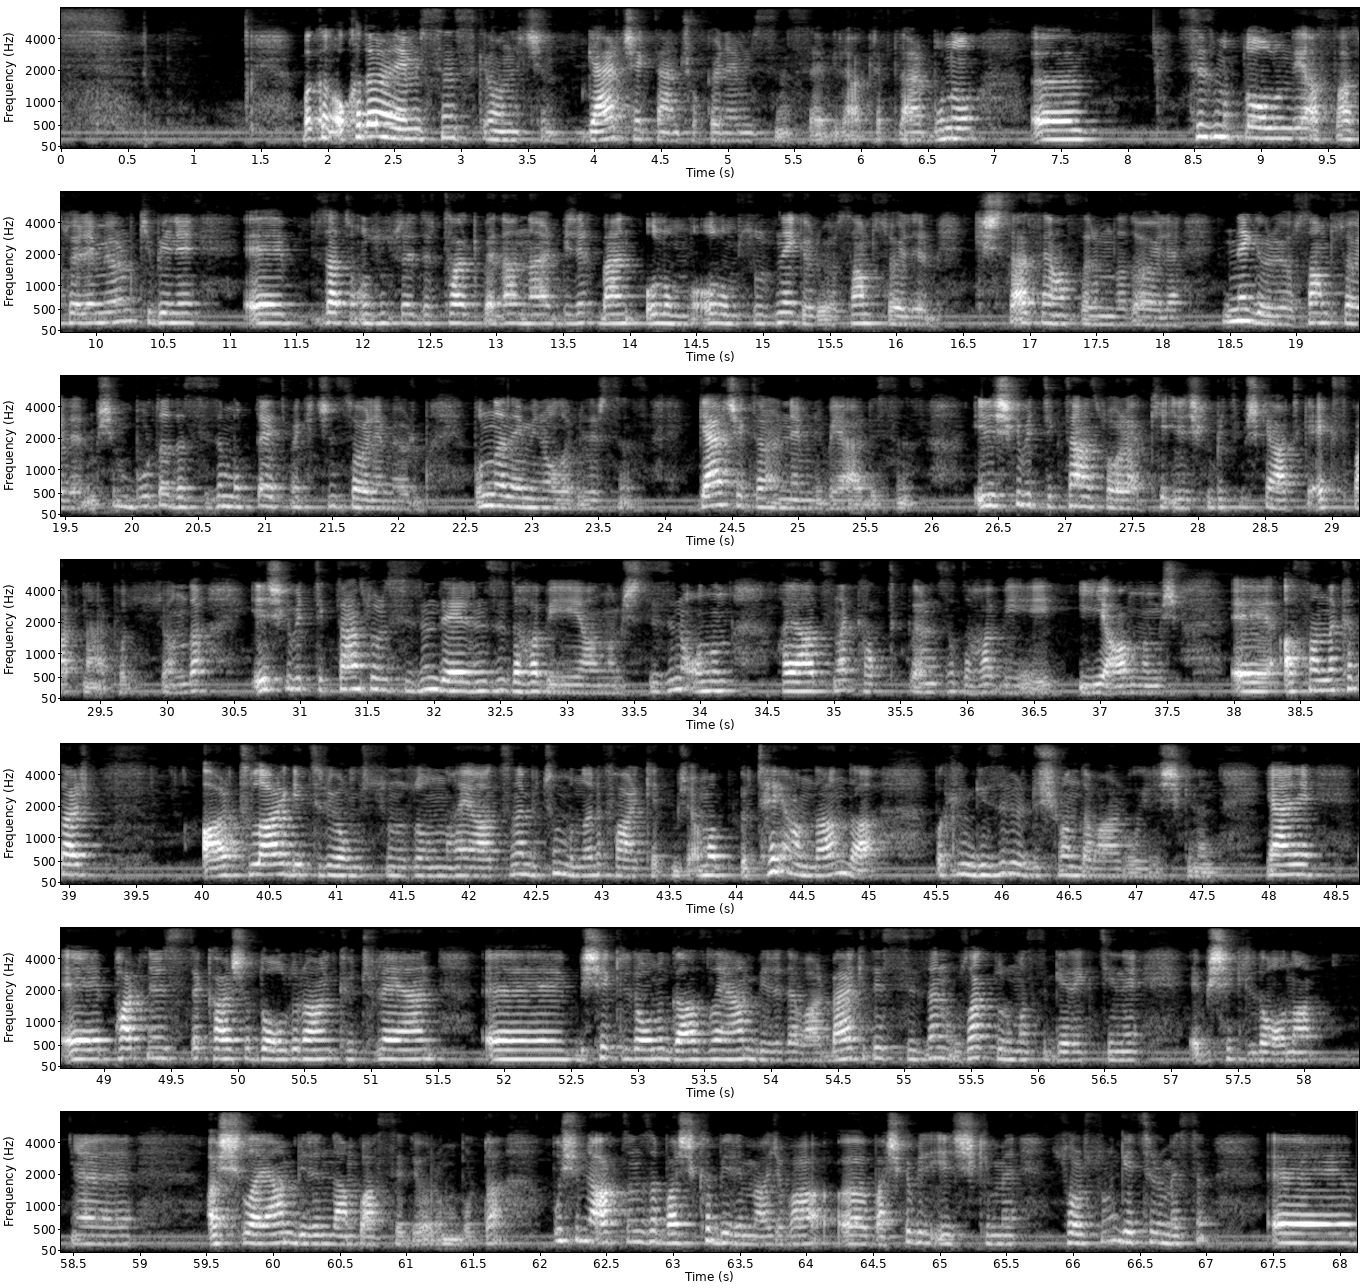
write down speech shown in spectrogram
Bakın o kadar önemlisiniz ki onun için. Gerçekten çok önemlisiniz sevgili akrepler. Bunu e, siz mutlu olun diye asla söylemiyorum ki beni e, zaten uzun süredir takip edenler bilir. Ben olumlu, olumsuz ne görüyorsam söylerim. Kişisel seanslarımda da öyle. Ne görüyorsam söylerim. Şimdi burada da sizi mutlu etmek için söylemiyorum. Bundan emin olabilirsiniz. Gerçekten önemli bir yerdesiniz. İlişki bittikten sonra ki ilişki bitmiş ki artık ex partner pozisyonda. İlişki bittikten sonra sizin değerinizi daha bir iyi anlamış. Sizin onun hayatına kattıklarınızı daha bir iyi, iyi anlamış. Ee, aslında ne kadar artılar getiriyormuşsunuz onun hayatına. Bütün bunları fark etmiş. Ama öte yandan da bakın gizli bir düşmanı da var bu ilişkinin. Yani e, partneri size karşı dolduran, kötüleyen, e, bir şekilde onu gazlayan biri de var. Belki de sizden uzak durması gerektiğini e, bir şekilde ona e, aşılayan birinden bahsediyorum burada. Bu şimdi aklınıza başka biri mi acaba e, başka bir ilişki mi sorusunu getirmesin. E,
